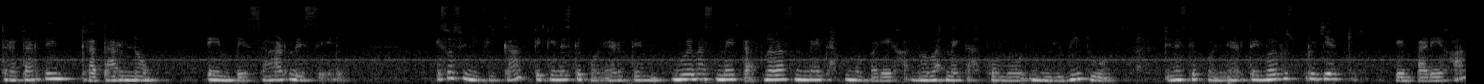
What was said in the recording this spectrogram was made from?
tratar de, tratar no, empezar de cero. Eso significa que tienes que ponerte nuevas metas, nuevas metas como pareja, nuevas metas como individuo, Tienes que ponerte nuevos proyectos en pareja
